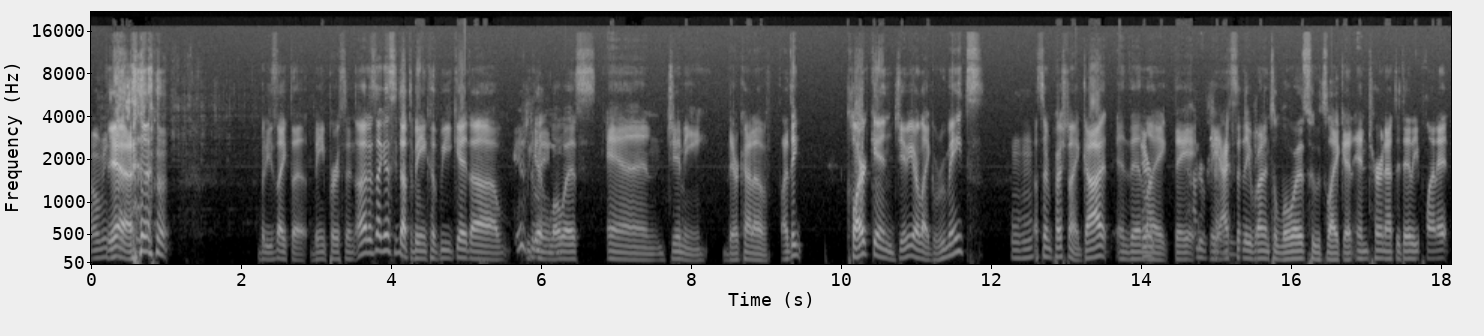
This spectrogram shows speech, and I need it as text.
I mean, yeah. but he's like the main person. Uh, I guess he's not the main because we get uh He is we get main. Lois and Jimmy. They're kind of I think Clark and Jimmy are like roommates. hmm That's the impression I got. And then They're like they 100% they accidentally run into Lois, who's like an intern at the Daily Planet,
